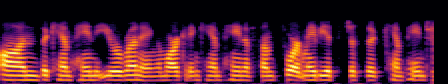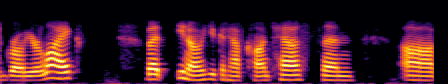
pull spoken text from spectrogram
on the campaign that you are running a marketing campaign of some sort maybe it's just a campaign to grow your likes but you know you could have contests and uh,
